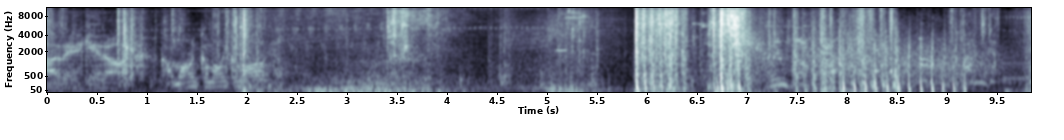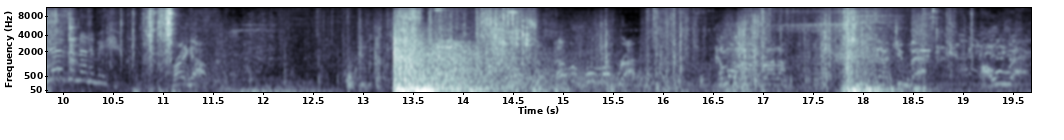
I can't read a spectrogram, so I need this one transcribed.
Come on, compadre. Get up. Come on, come on, come on. Rings down. I'm. There's an enemy. Frag out. Cover for my brother. Come on, my brother. He's got your back. All right.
